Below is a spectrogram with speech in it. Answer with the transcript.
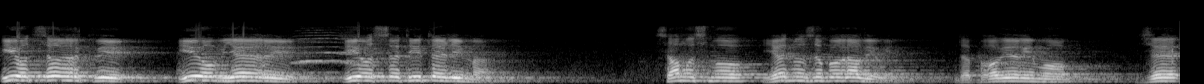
i o crkvi, i o vjeri, i o svetiteljima. Samo smo jedno zaboravili, da provjerimo gdje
